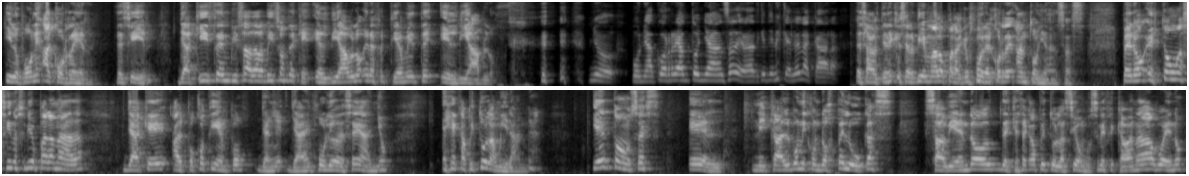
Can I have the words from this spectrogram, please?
Y lo pone a correr. Es decir, ya aquí se empieza a dar avisos de que el diablo era efectivamente el diablo. Yo ponía a correr a Antoñanza, de verdad que tienes que darle la cara. Exacto, tiene que ser bien malo para que pueda correr Antoñanzas. Pero esto aún así no sirvió para nada, ya que al poco tiempo, ya en, ya en julio de ese año, es que capitula Miranda. Y entonces, él, ni calvo ni con dos pelucas, sabiendo de que esta capitulación no significaba nada bueno,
